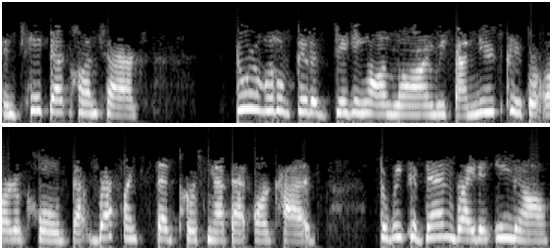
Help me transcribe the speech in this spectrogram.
and take that contact through a little bit of digging online, we found newspaper articles that referenced said person at that archive. So we could then write an email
